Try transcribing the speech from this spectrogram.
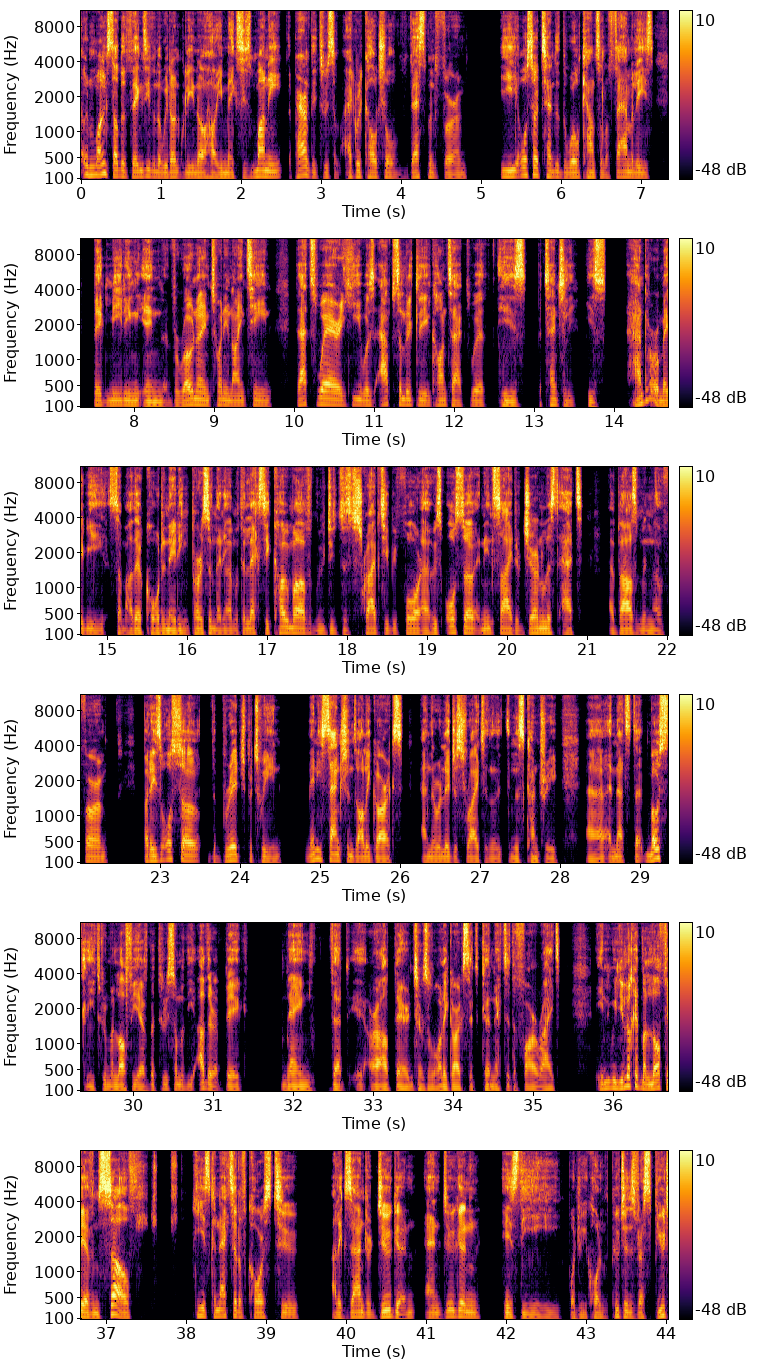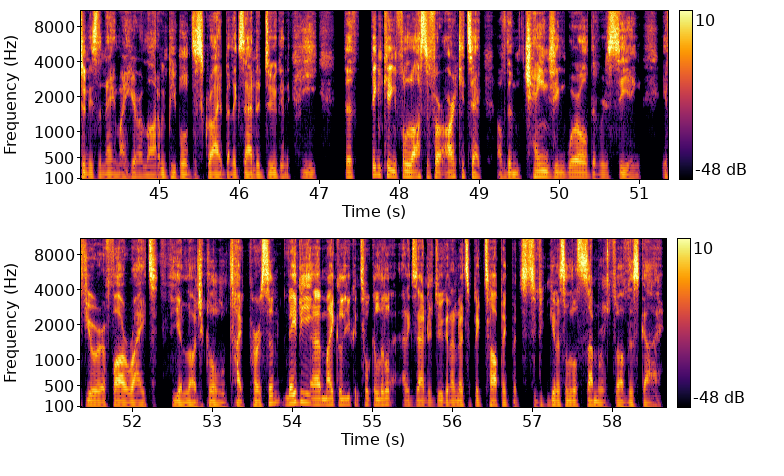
amongst other things, even though we don't really know how he makes his money, apparently through some agricultural investment firm, he also attended the World Council of Families big meeting in Verona in 2019. That's where he was absolutely in contact with his potentially his handler or maybe some other coordinating person that he, um, with Alexei Komov, just described to you before, uh, who's also an insider journalist at a Bausman firm. But he's also the bridge between many sanctioned oligarchs and the religious right in, the, in this country. Uh, and that's the, mostly through Malofeyev, but through some of the other big names that are out there in terms of oligarchs that connect to the far right. In, when you look at Malofeyev himself, he is connected, of course, to Alexander Dugin, and Dugin is the what do we call him? Putin's Rasputin is the name I hear a lot when people describe Alexander Dugin. He, the thinking philosopher architect of the changing world that we're seeing. If you're a far right theological type person, maybe uh, Michael, you can talk a little Alexander Dugin. I know it's a big topic, but if you can give us a little summary of this guy.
